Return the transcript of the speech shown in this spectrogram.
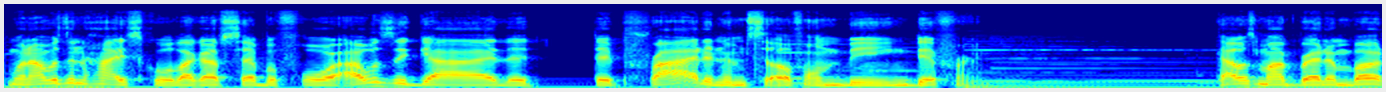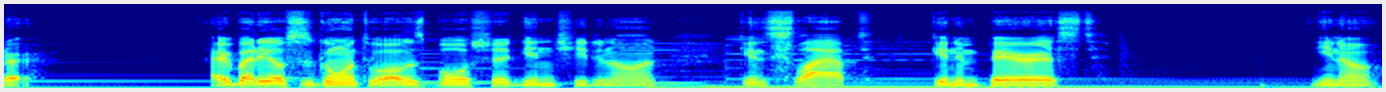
When I was in high school, like I've said before, I was a guy that that prided himself on being different. That was my bread and butter. Everybody else is going through all this bullshit, getting cheated on, getting slapped, getting embarrassed, you know,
